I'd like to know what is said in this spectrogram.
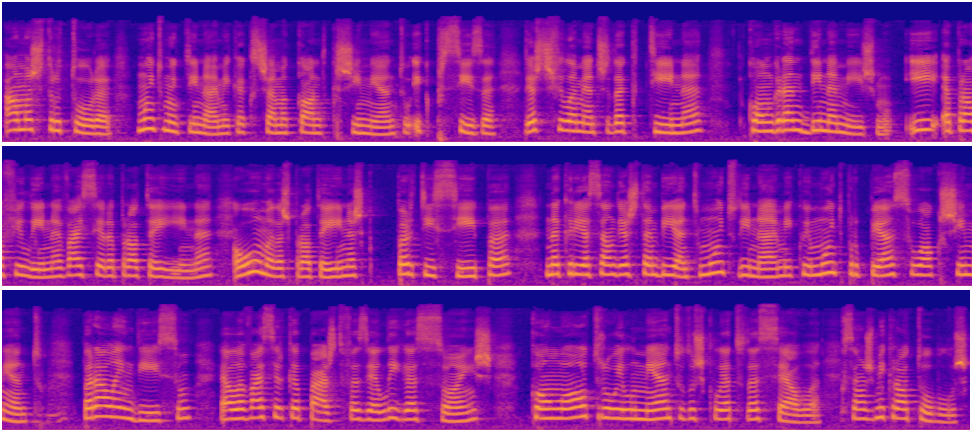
há uma estrutura muito, muito dinâmica que se chama cone de crescimento e que precisa destes filamentos da actina com um grande dinamismo. E a profilina vai ser a proteína, ou uma das proteínas, que participa na criação deste ambiente muito dinâmico e muito propenso ao crescimento. Para além disso, ela vai ser capaz de fazer ligações com outro elemento do esqueleto da célula, que são os microtúbulos,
